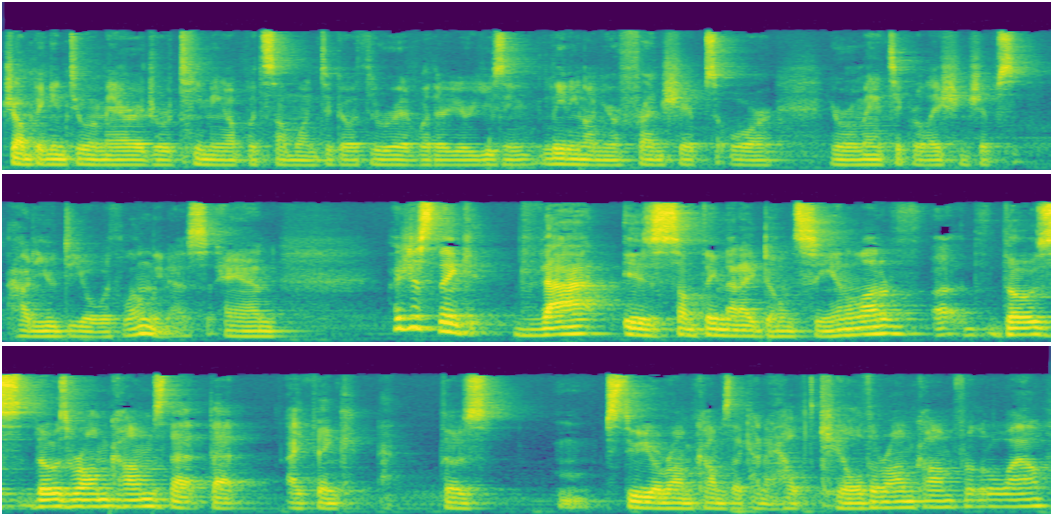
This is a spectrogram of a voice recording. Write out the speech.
jumping into a marriage or teaming up with someone to go through it whether you're using leaning on your friendships or your romantic relationships how do you deal with loneliness? And i just think that is something that i don't see in a lot of uh, those those rom-coms that that i think those studio rom-coms that kind of helped kill the rom-com for a little while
